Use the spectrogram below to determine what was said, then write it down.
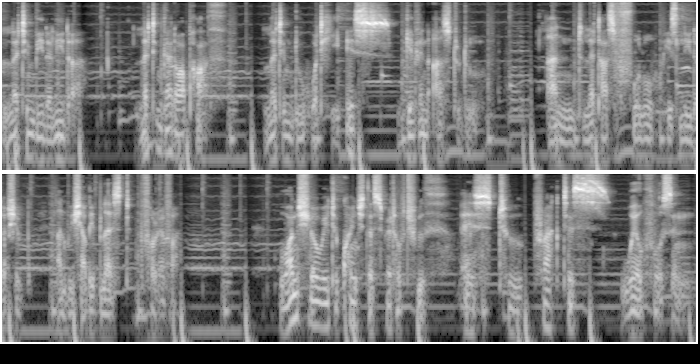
Let Him be the leader. Let Him guide our path. Let Him do what He is giving us to do. And let us follow His leadership, and we shall be blessed forever. One sure way to quench the spirit of truth is to practice willful sin.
